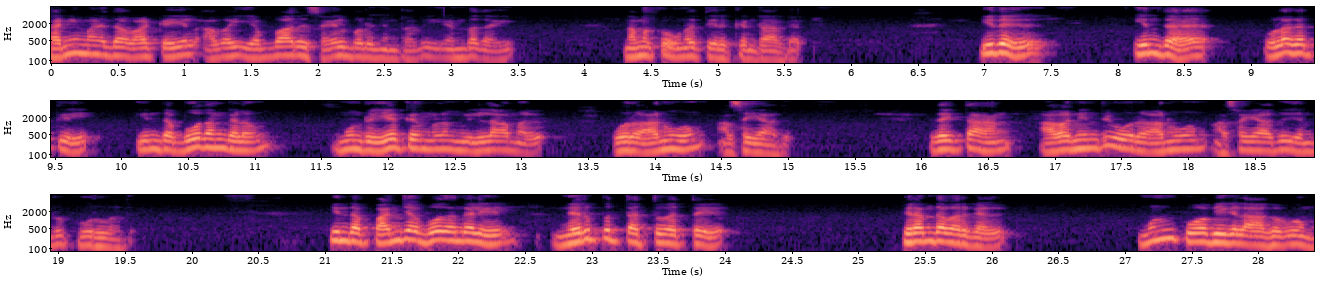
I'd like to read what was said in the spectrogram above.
தனி மனித வாழ்க்கையில் அவை எவ்வாறு செயல்படுகின்றது என்பதை நமக்கு உணர்த்தியிருக்கின்றார்கள். இது இந்த உலகத்தில் இந்த பூதங்களும் மூன்று இயக்கங்களும் இல்லாமல் ஒரு அணுவும் அசையாது. இதைத்தான் அவனின்றி ஒரு அணுவும் அசையாது என்று கூறுவது. இந்த பஞ்ச பூதங்களில் நெருப்பு தத்துவத்தை பிறந்தவர்கள் முன்கோபிகளாகவும்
